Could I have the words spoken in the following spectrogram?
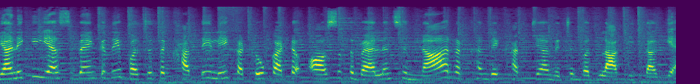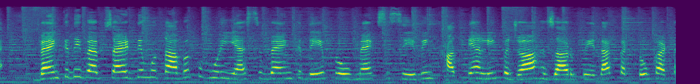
ਯਾਨੀ ਕਿ ਯੈਸ ਬੈਂਕ ਦੇ ਬਚਤ ਖਾਤੇ ਲਈ ਘੱਟੋ ਘੱਟ ਔਸਤ ਬੈਲੈਂਸ ਨਾ ਰੱਖਣ ਦੇ ਖਰਚਿਆਂ ਵਿੱਚ ਬਦਲਾਅ ਕੀਤਾ ਗਿਆ। ਬੈਂਕ ਦੀ ਵੈਬਸਾਈਟ ਦੇ ਮੁਤਾਬਕ ਹੁਣ ਯੈਸ ਬੈਂਕ ਦੇ ਪ੍ਰੋਮੈਕਸ ਸੇਵਿੰਗ ਖਾਤਿਆਂ ਲਈ 50000 ਰੁਪਏ ਦਾ ਘੱਟੋ ਘੱਟ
